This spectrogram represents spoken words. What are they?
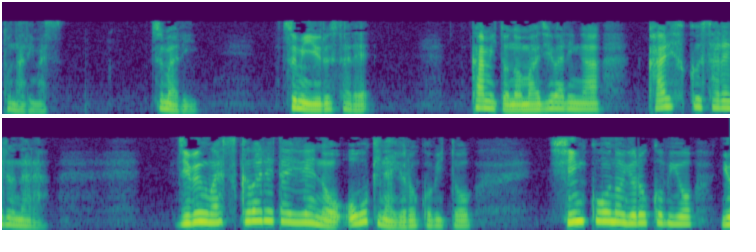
となります。つまり、罪許され、神との交わりが回復されるなら、自分は救われたゆえの大きな喜びと、信仰の喜びを喜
